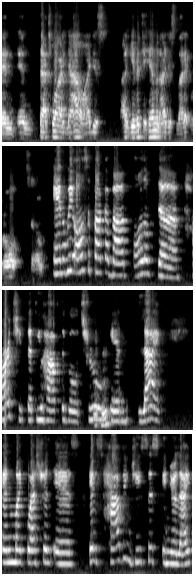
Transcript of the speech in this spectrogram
and and that's why now I just I give it to him and I just let it roll. So. And we also talk about all of the hardship that you have to go through mm-hmm. in life. And my question is is having Jesus in your life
